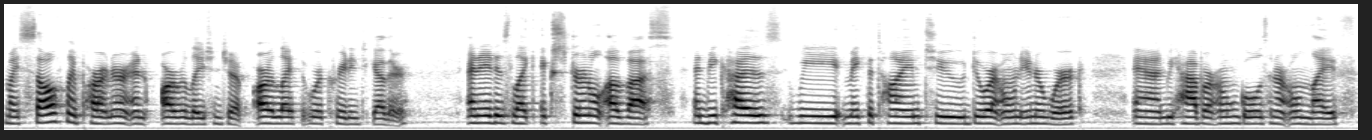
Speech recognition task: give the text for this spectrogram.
Myself, my partner, and our relationship, our life that we're creating together. And it is like external of us. And because we make the time to do our own inner work, and we have our own goals in our own life,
